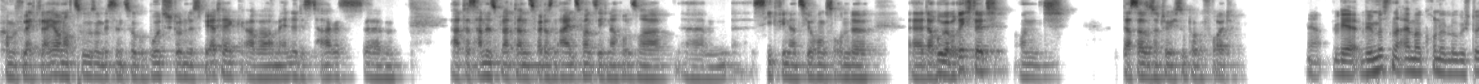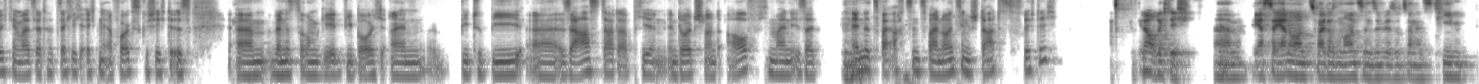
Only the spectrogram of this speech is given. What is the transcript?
kommen wir vielleicht gleich auch noch zu, so ein bisschen zur Geburtsstunde des Vertec, aber am Ende des Tages ähm, hat das Handelsblatt dann 2021 nach unserer ähm, Seed-Finanzierungsrunde äh, darüber berichtet und das hat uns natürlich super gefreut. Ja, wir, wir müssen einmal chronologisch durchgehen, weil es ja tatsächlich echt eine Erfolgsgeschichte ist, ähm, wenn es darum geht, wie baue ich ein B2B äh, SaaS-Startup hier in, in, Deutschland auf. Ich meine, ihr seid mhm. Ende 2018, 2019 gestartet, ist das richtig? Genau, richtig. Ja. Ähm, 1. Januar 2019 sind wir sozusagen als Team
